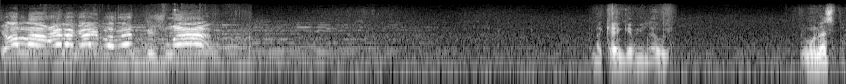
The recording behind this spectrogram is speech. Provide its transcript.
يلا يا عيلة جايبة بنت شمال. مكان جميل قوي بالمناسبة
